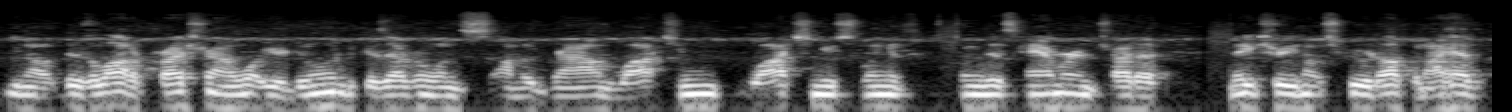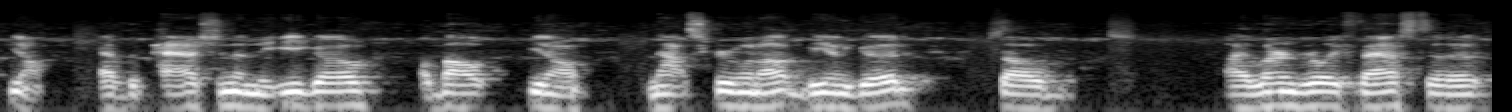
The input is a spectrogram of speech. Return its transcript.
you know there's a lot of pressure on what you're doing because everyone's on the ground watching watching you swing swing this hammer and try to make sure you don't screw it up. And I have you know have the passion and the ego about you know not screwing up, being good. So I learned really fast to,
